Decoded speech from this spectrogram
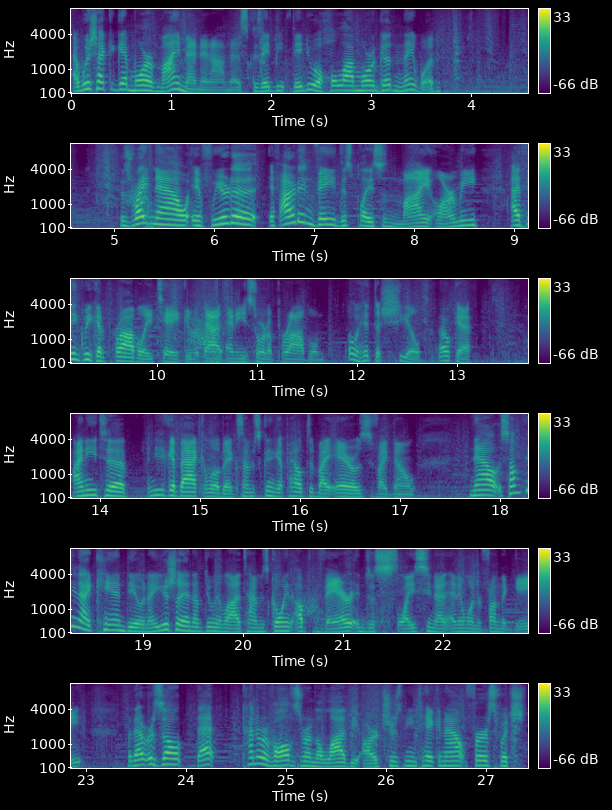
I wish I could get more of my men in on this, because they'd, be, they'd do a whole lot more good than they would. Because right now, if we were to, if I were to invade this place with my army, I think we could probably take it without any sort of problem. Oh, hit the shield. Okay. I need to, I need to get back a little bit, because I'm just going to get pelted by arrows if I don't. Now, something I can do, and I usually end up doing a lot of times, going up there and just slicing at anyone in front of the gate. But that result, that kind of revolves around a lot of the archers being taken out first, which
